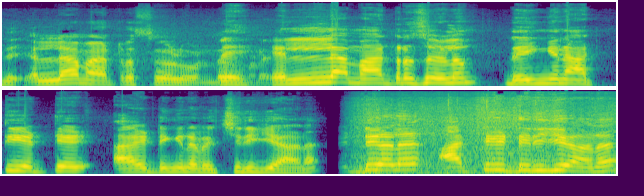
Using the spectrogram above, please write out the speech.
ഇത് എല്ലാ മാട്രസുകളും ഉണ്ട് എല്ലാ മാട്രസുകളും ഇങ്ങനെ അട്ടി അട്ടി ആയിട്ട് ഇങ്ങനെ വെച്ചിരിക്കുകയാണ്. ബെഡുകൾ അട്ടിയിട്ടിരിക്കുകയാണ്.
